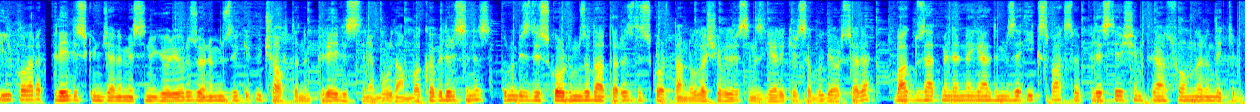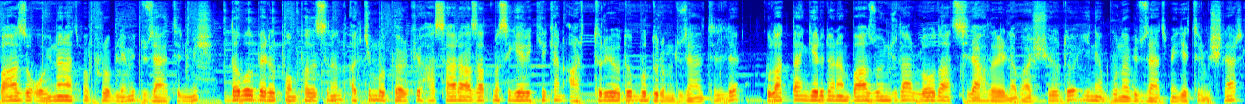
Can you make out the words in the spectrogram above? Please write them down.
İlk olarak playlist güncellemesini görüyoruz. Önümüzdeki 3 haftanın playlistine buradan bakabilirsiniz. Bunu biz Discord'umuza da atarız. Discord'dan da ulaşabilirsiniz gerekirse bu görsele. Bug düzeltmelerine geldiğimizde Xbox ve PlayStation platformlarındaki bazı oyundan atma problemi düzeltilmiş. Double Barrel pompalısının Akimbo perk'ü hasarı azaltması gerekirken arttırıyordu. Bu durum düzeltildi. Kulaktan geri dönen bazı oyuncular loadout silahlarıyla başlıyordu. Yine buna bir düzeltme getirmişler.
